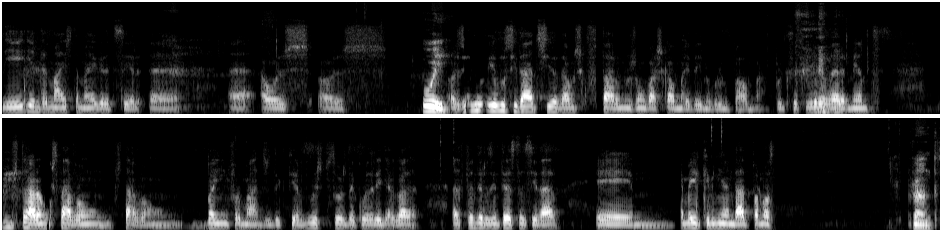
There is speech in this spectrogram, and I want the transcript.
E, entre mais, também agradecer uh, aos, aos, aos elucidados cidadãos que votaram no João Vasco Almeida e no Bruno Palma, porque verdadeiramente mostraram que estavam, estavam bem informados de que ter duas pessoas da quadrilha agora a defender os interesses da cidade é, é meio caminho andado para o nosso. Pronto,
